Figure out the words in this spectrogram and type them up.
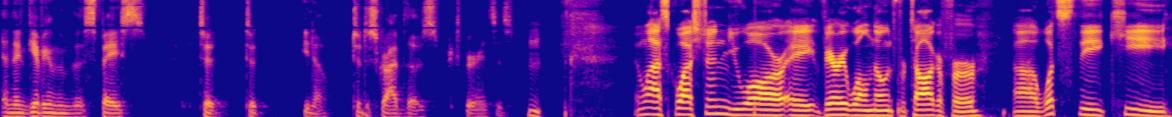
and then giving them the space to to you know, to describe those experiences. Hmm. And last question: You are a very well-known photographer. Uh, what's the key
